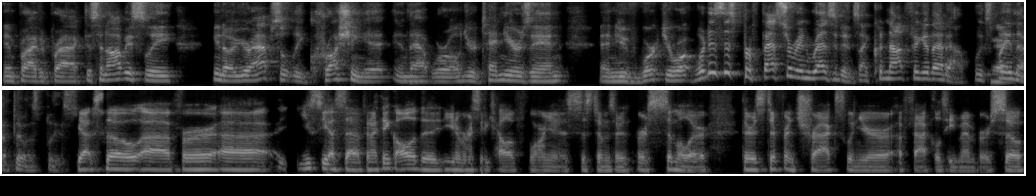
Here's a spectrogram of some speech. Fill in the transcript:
in private practice. And obviously, you know, you're absolutely crushing it in that world. You're 10 years in and you've worked your what is this professor in residence? I could not figure that out. Explain that to us please. Yeah so uh, for uh, ucsf and i think all of the university of california systems are, are similar. There's different tracks when you're a faculty member. So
